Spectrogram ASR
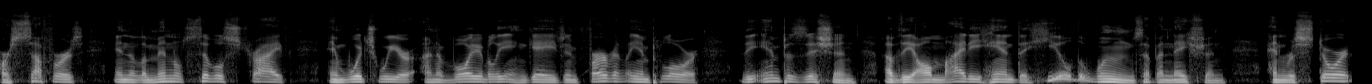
or sufferers in the lamentable civil strife in which we are unavoidably engaged, and fervently implore the imposition of the Almighty hand to heal the wounds of a nation and restore it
